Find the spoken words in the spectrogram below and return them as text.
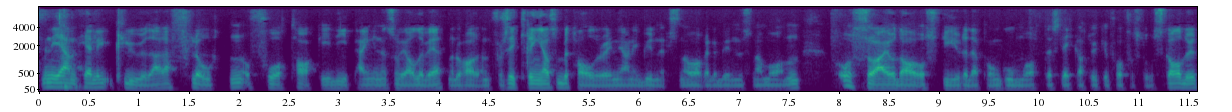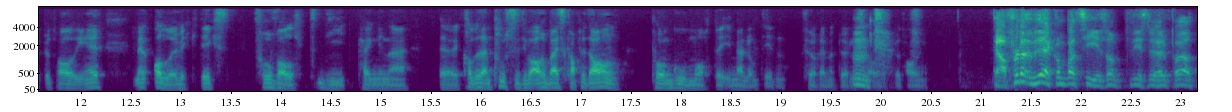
Men igjen, hele clouet der er floaten, å få tak i de pengene som vi alle vet. Når du har en forsikring, ja, så betaler du inn gjerne i begynnelsen av året eller begynnelsen av måneden. Og så er jo da å styre det på en god måte, slik at du ikke får for store skadeutbetalinger. Men aller viktigst, forvalt de pengene, eh, kall det den positive arbeidskapitalen, på en god måte i mellomtiden, før eventuelle mm. skadeutbetalinger. Ja, for det, jeg kan bare si til de som hører på, at,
